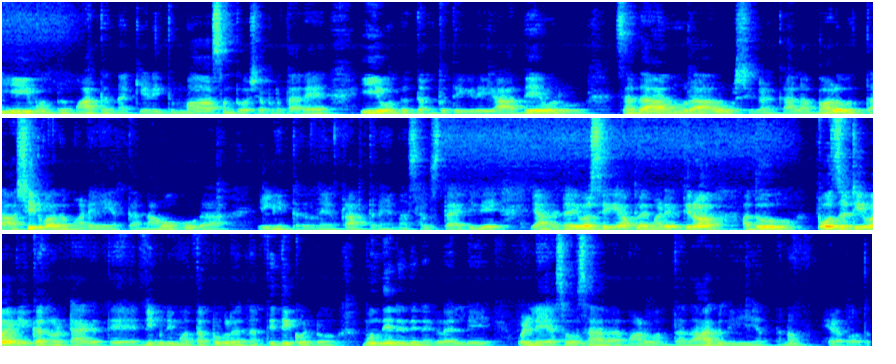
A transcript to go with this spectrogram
ಈ ಒಂದು ಮಾತನ್ನು ಕೇಳಿ ತುಂಬ ಸಂತೋಷ ಪಡ್ತಾರೆ. ಈ ಒಂದು ದಂಪತಿಗಳಿಗೆ ಆ ದೇವರು ಸದಾ ನೂರಾರು ವರ್ಷಗಳ ಕಾಲ ಬಾಳುವಂಥ ಆಶೀರ್ವಾದ ಮಾಡಲಿ ಅಂತ ನಾವು ಕೂಡ ಇಲ್ಲಿಂದಲೇ ಪ್ರಾರ್ಥನೆಯನ್ನು ಸಲ್ಲಿಸ್ತಾ ಇದ್ದೀವಿ. ಯಾರು ಡೈವರ್ಸಿಗೆ ಅಪ್ಲೈ ಮಾಡಿರ್ತೀರೋ ಅದು ಪಾಸಿಟಿವ್ ಆಗಿ ಕನ್ವರ್ಟ್ ಆಗುತ್ತೆ. ನಿಮ್ಮ ನಿಮ್ಮ ತಪ್ಪುಗಳನ್ನು ತಿದ್ದಿಕೊಂಡು ಮುಂದಿನ ದಿನಗಳಲ್ಲಿ ಒಳ್ಳೆಯ ಸಂಸಾರ ಮಾಡುವಂಥದ್ದಾಗಲಿ ಅಂತಲೂ ಹೇಳ್ಬೋದು.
